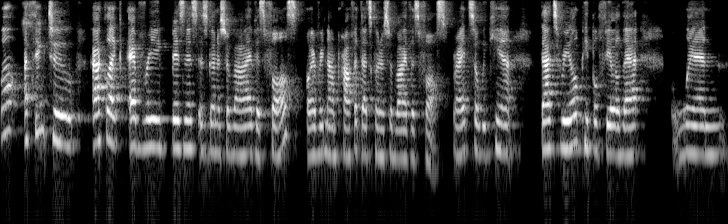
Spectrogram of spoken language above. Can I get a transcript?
Well, I think to act like every business is going to survive is false, or every nonprofit that's going to survive is false, right? So we can't, that's real. People feel that. When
